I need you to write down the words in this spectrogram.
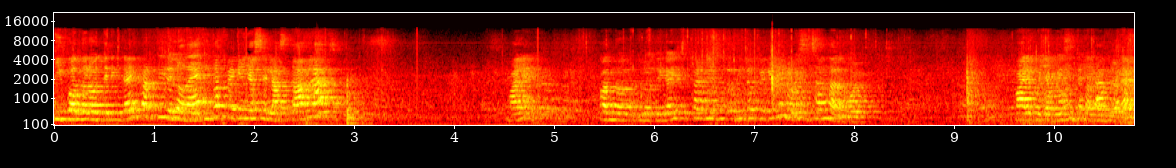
Y cuando lo tengáis partido en trocitos pequeños en las tablas, ¿vale? Cuando lo tengáis partido en trocitos pequeños lo vais echando al bol. Vale, pues ya podéis empezar a preparar.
